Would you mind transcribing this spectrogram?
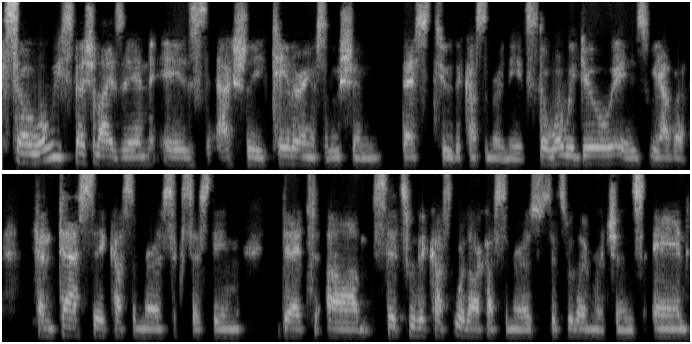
So what we specialize in is actually tailoring a solution best to the customer needs. So what we do is we have a fantastic customer success team that um, sits with the with our customers, sits with our merchants, and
